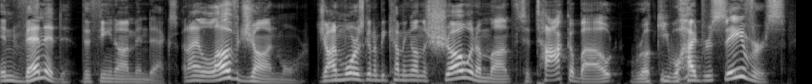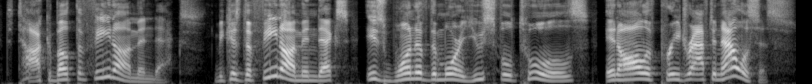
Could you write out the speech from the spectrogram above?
invented the Phenom Index. And I love John Moore. John Moore is going to be coming on the show in a month to talk about rookie wide receivers, talk about the Phenom Index. Because the Phenom Index is one of the more useful tools in all of pre draft analysis.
